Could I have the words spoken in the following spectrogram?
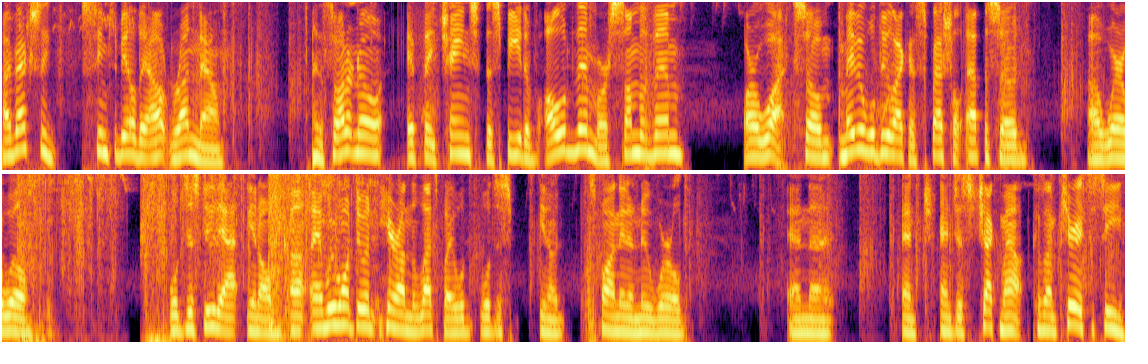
I've actually seemed to be able to outrun now. And so I don't know if they changed the speed of all of them or some of them or what. So maybe we'll do like a special episode uh, where we'll we'll just do that, you know, uh, and we won't do it here on the Let's Play. We'll we'll just you know spawn in a new world and uh, and and just check them out because I'm curious to see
